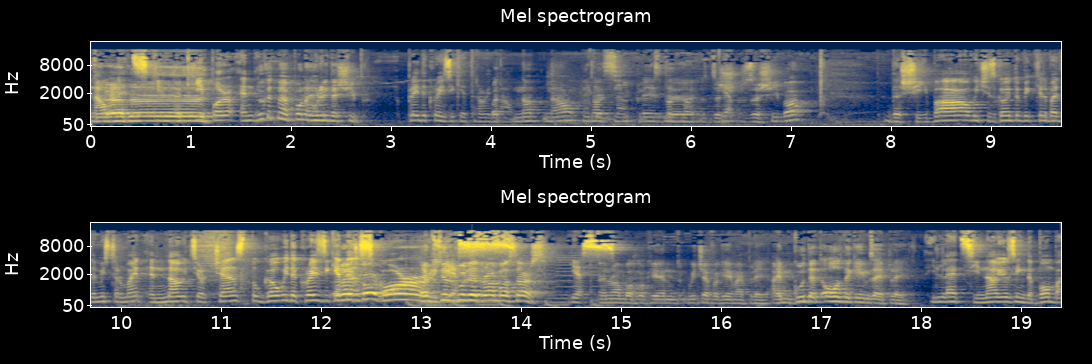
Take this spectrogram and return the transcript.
Now let's kill the keeper and Look at my opponent having the sheep. play the crazy cat right But now. not now because now. he plays Not the now. the, Yep. the Shiba. The Shiba, which is going to be killed by the Mr. Mine, and now it's your chance to go with the crazy cat And scored. score. I'm still yes. good at Rumble Stars Yes. and Rumble Hockey and whichever game I play. I'm good at all the games I play. Let's see now using the bomba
